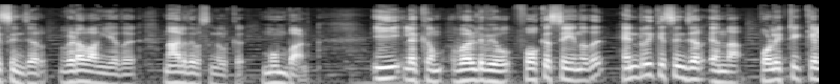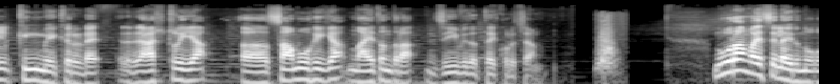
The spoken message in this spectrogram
കിസിഞ്ചർ വിടവാങ്ങിയത് നാല് ദിവസങ്ങൾക്ക് മുമ്പാണ്. ഈ ലക്കം വേൾഡ് വ്യൂ ഫോക്കസ് ചെയ്യുന്നത് ഹെൻറി കിസിഞ്ചർ എന്ന പൊളിറ്റിക്കൽ കിങ് മേക്കറുടെ രാഷ്ട്രീയ സാമൂഹിക നയതന്ത്ര ജീവിതത്തെക്കുറിച്ചാണ്. നൂറാം വയസ്സിലായിരുന്നു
